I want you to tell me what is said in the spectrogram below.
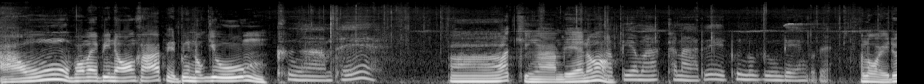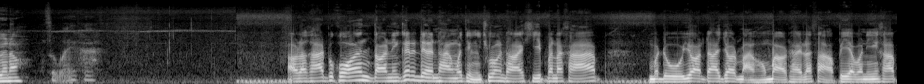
เอาพ่อแม่พี่น้องครับเห็ดพึ่งนกยูงๆคืองามแท้ปัดคืองามแท้เนาะสาวเปียมาขนาดได้พึ่งนกยุงแดงก็ได้อร่อยด้วยเนาะสวยค่ะ เอาละครับทุกคนตอนนี้ก็ได้เดินทางมาถึงช่วงท้ายคลิปแล้วนะครับ มาดูยอดได้ยอดหมายของบ่าวไทยและสาวเปียวันนี้ครับ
